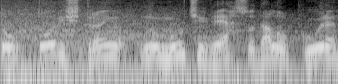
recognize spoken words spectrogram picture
Doutor Estranho no Multiverso da Loucura.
